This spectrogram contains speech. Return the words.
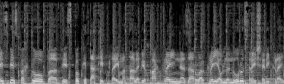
اس پی اس پختو په فیسبوک کې تا کې پلی مطلب یو فاک کړئ نظر ور کړئ او له نورو سره شریک کړئ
